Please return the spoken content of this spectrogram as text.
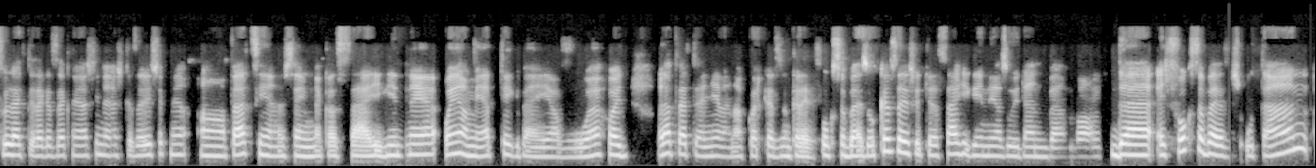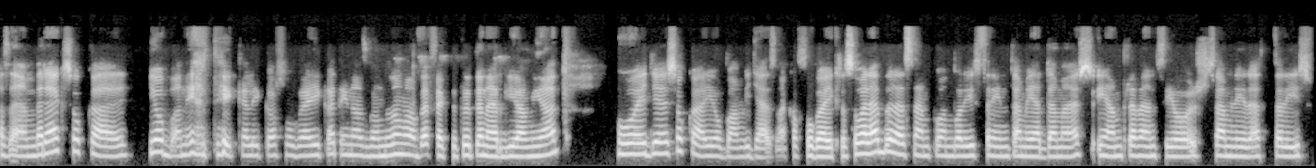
főleg tényleg ezeknél a színes kezeléseknél, a pácienseimnek a szájhigiénél olyan mértékben javul, hogy alapvetően nyilván akkor kezdünk el egy fogszabályozó kezelés, hogyha a szájhigiéné az úgy rendben van. De egy fogszabályozás után az emberek sokkal jobban értékelik a fogaikat, én azt gondolom, a befektetett energia miatt, hogy sokkal jobban vigyáznak a fogaikra. Szóval ebből a szempontból is szerintem érdemes ilyen prevenciós szemlélettel is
